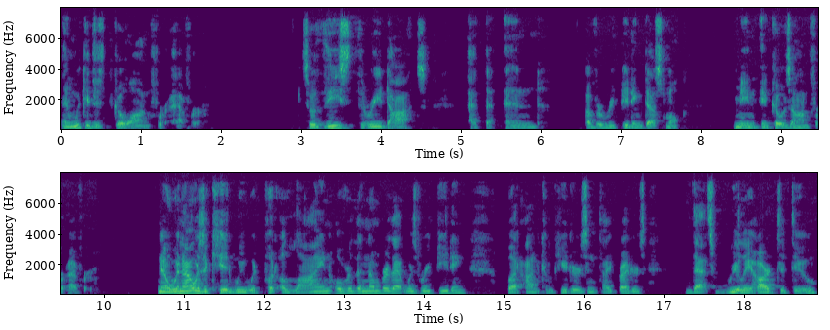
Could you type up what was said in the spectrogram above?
And we could just go on forever. So these three dots at the end of a repeating decimal mean it goes on forever. Now, when I was a kid, we would put a line over the number that was repeating, but on computers and typewriters, that's really hard to do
